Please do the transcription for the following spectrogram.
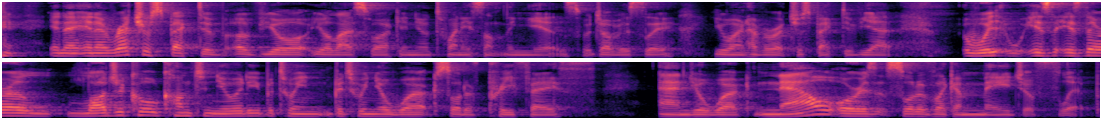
in a in a retrospective of your your life's work in your twenty something years, which obviously you won't have a retrospective yet. Is is there a logical continuity between between your work sort of pre faith and your work now, or is it sort of like a major flip?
